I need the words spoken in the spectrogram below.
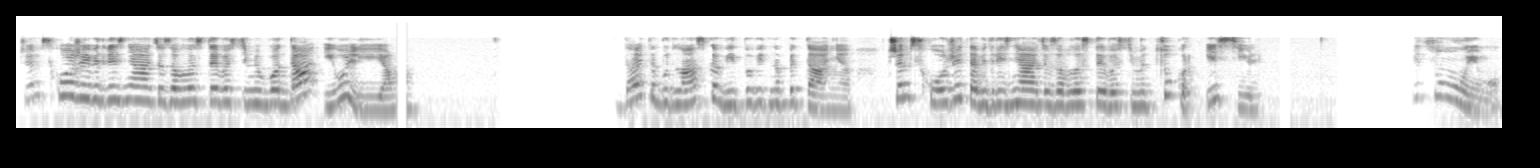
Чим схожі відрізняються за властивостями вода і олія? Дайте, будь ласка, відповідь на питання. Чим схожі та відрізняються за властивостями цукор і сіль? Підсумуємо.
